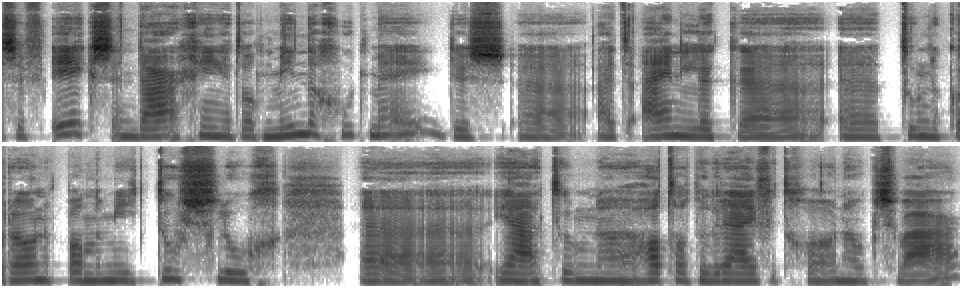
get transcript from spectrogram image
SFX en daar ging het wat minder goed mee. Dus eh, uiteindelijk eh, eh, toen de coronapandemie toesloeg, ja, toen had dat bedrijf het gewoon ook zwaar.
